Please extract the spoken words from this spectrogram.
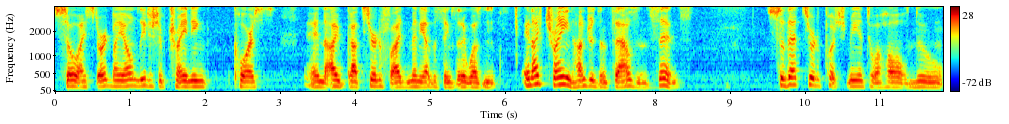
So I started my own leadership training course, and I got certified in many other things that I wasn't. And I've trained hundreds and thousands since. So that sort of pushed me into a whole new.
